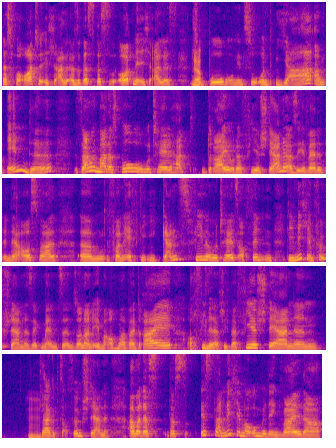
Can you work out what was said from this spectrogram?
das verorte ich alle, also das, das ordne ich alles ja. zu Boho hinzu. Und ja, am Ende Sagen wir mal, das Boho Hotel hat drei oder vier Sterne. Also ihr werdet in der Auswahl ähm, von FDI ganz viele Hotels auch finden, die nicht im Fünf-Sterne-Segment sind, sondern eben auch mal bei drei, auch viele natürlich bei vier Sternen. Mhm. Klar gibt's auch fünf Sterne, aber das, das ist dann nicht immer unbedingt, weil da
